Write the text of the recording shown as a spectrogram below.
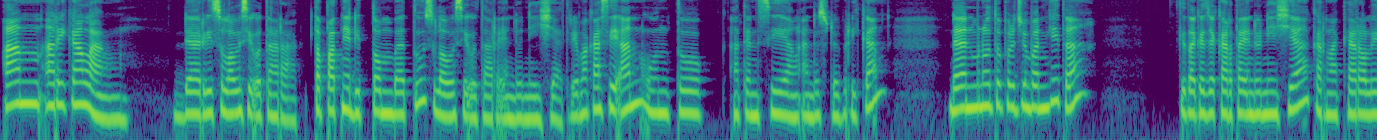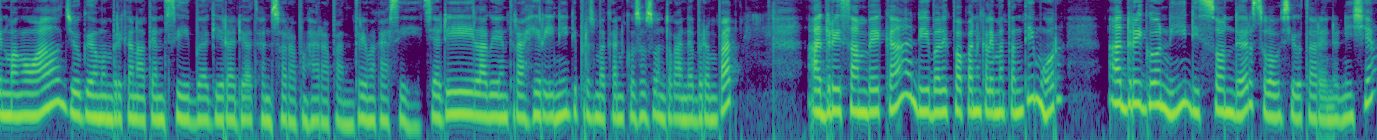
An Arikalang dari Sulawesi Utara, tepatnya di Tombatu, Sulawesi Utara, Indonesia. Terima kasih An untuk atensi yang Anda sudah berikan. Dan menutup perjumpaan kita, kita ke Jakarta, Indonesia, karena Caroline Mangoal juga memberikan atensi bagi Radio Advent Suara Pengharapan. Terima kasih. Jadi lagu yang terakhir ini dipersembahkan khusus untuk Anda berempat. Adri Sambeka di Balikpapan, Kalimantan Timur, Adri Goni di Sonder, Sulawesi Utara, Indonesia,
